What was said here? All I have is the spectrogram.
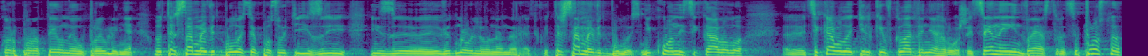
Корпоративне управління. Ну, те ж саме відбулося по суті із, із е, відновлюваною енергетикою. Те ж саме відбулося. Нікого не цікавило. е, Цікавило тільки вкладення грошей. Це не інвестори, це просто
